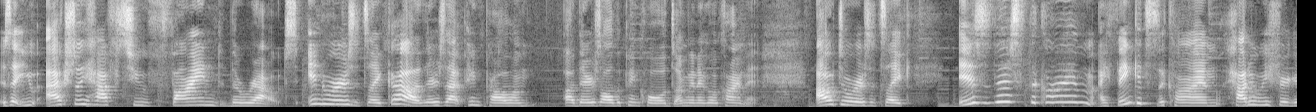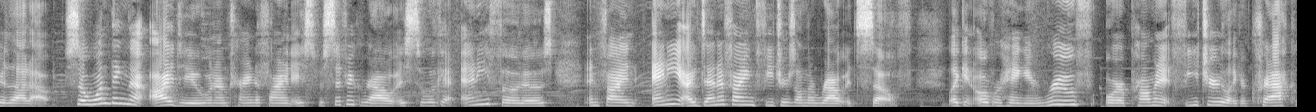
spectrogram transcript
is that you actually have to find the route. Indoors, it's like, ah, there's that pink problem, uh, there's all the pink holds, I'm gonna go climb it. Outdoors, it's like, is this the climb? I think it's the climb. How do we figure that out? So, one thing that I do when I'm trying to find a specific route is to look at any photos and find any identifying features on the route itself, like an overhanging roof or a prominent feature like a crack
